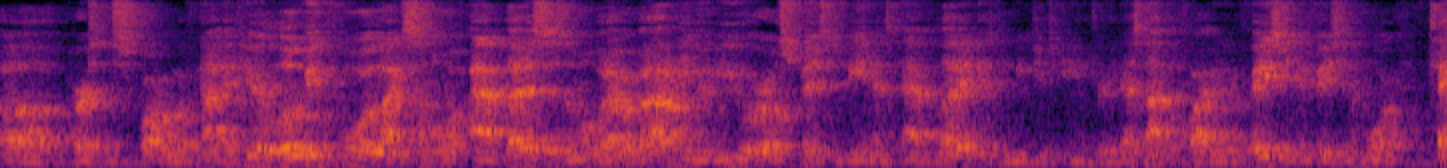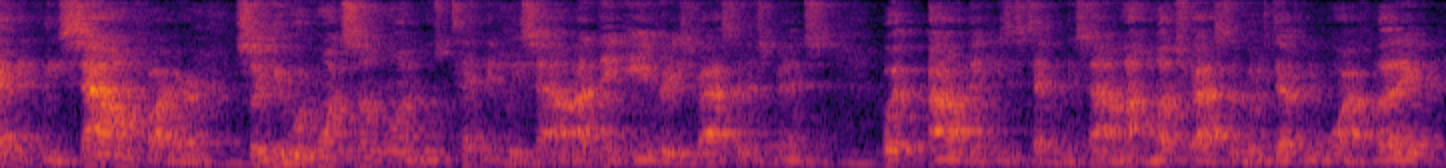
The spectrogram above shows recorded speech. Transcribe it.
uh, person to spar with. Now, if you're looking for like someone with athleticism or whatever, but I don't even view Errol Spence as being as athletic as Demetrius Andrade. That's not the fighter you're facing. You're facing a more technically sound fighter. So you would want someone who's technically sound. I think Andrade's faster than Spence, but I don't think he's as technically sound. Not much faster, but he's definitely more athletic.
